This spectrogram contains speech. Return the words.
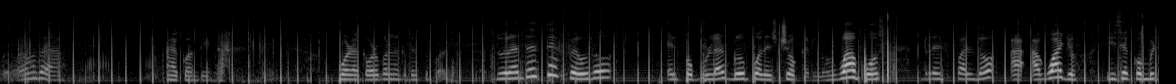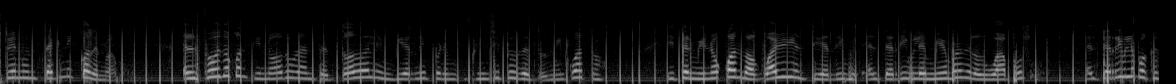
Bueno, vamos a, a continuar. Por acabar con la padre. Durante este feudo, el popular grupo de Shocker, los guapos, respaldó a Aguayo y se convirtió en un técnico de nuevo. El feudo continuó durante todo el invierno y principios de 2004 y terminó cuando Aguayo y el terrible, el terrible miembro de los guapos el terrible, porque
